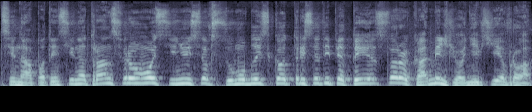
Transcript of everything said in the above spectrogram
Ціна потенційного трансферу оцінюється в суму близько 35-40 мільйонів євро.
